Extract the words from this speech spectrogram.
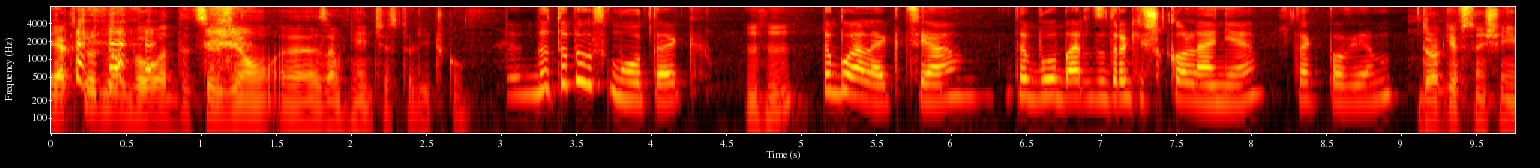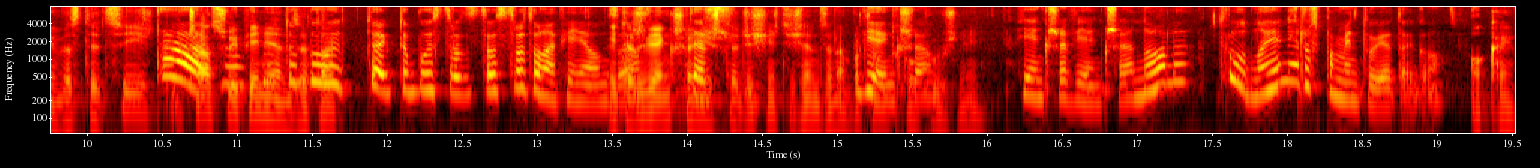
Jak trudno było decyzją e, zamknięcie stoliczku? No to był smutek. Mhm. To była lekcja. To było bardzo drogie szkolenie, że tak powiem. Drogie w sensie inwestycji, Tak, czasu no, i pieniędzy, to były, tak? tak? to były strat- stracone pieniądze. I też większe Też niż te 10 tysięcy na początku większe. później. Większe, większe. No ale trudno, ja nie rozpamiętuję tego. Okej.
